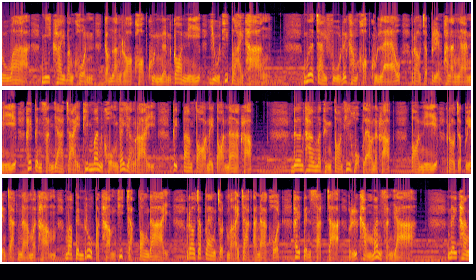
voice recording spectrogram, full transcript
รู้ว่ามีใครบางคนกำลังรอขอบคุณเงินก้อนนี้อยู่ที่ปลายทาง เมื่อใจฟูด้วยคำขอบคุณแล้ว เราจะเปลี่ยนพลังงานนี้ให้เป็นสัญญาใจที่มั่นคงได้อย่างไร ติดตามต่อในตอนหน้าครับ เดินทางมาถึงตอนที่ 6 แล้วนะครับ ตอนนี้เราจะเปลี่ยนจากนามธรรม มาเป็นรูปธรรมที่จับต้องได้ เราจะแปลงจดหมายจากอนาคตให้เป็นสัจจะหรือคำมั่นสัญญา ในทาง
